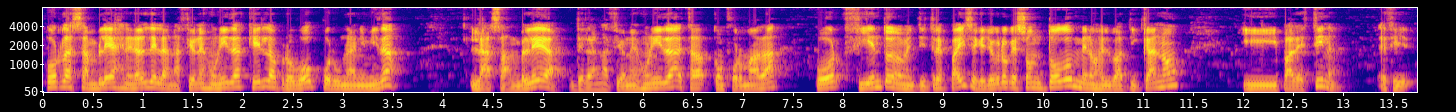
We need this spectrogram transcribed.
por la Asamblea General de las Naciones Unidas que lo aprobó por unanimidad. La Asamblea de las Naciones Unidas está conformada por 193 países, que yo creo que son todos menos el Vaticano y Palestina. Es decir,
